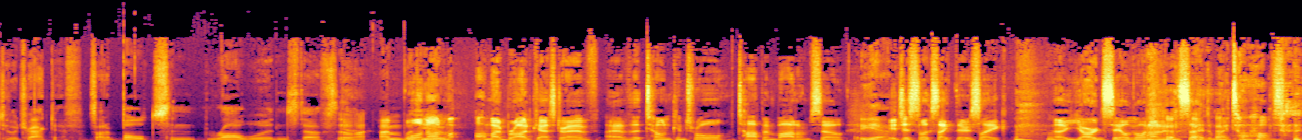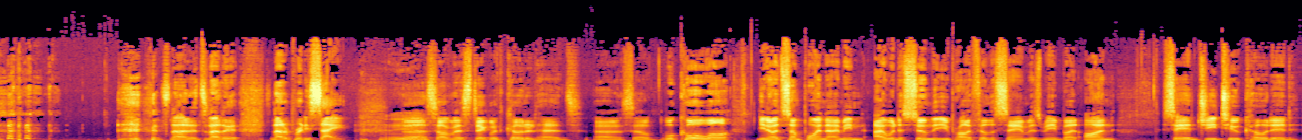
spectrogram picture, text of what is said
too attractive. It's a lot of bolts and raw wood and stuff. So Yeah. I, I'm with well, and you. on my, on my Broadkaster, I have I have the tone control top and bottom, so Yeah. it just looks like there's like a yard sale going on inside of my toms. it's not it's not a it's not a pretty sight. Yeah. Uh, so I'm going to stick with coated heads. Uh, so well, cool. Well, you know, at some point, I mean, I would assume that you probably feel the same as me, but on say a G2 coated.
